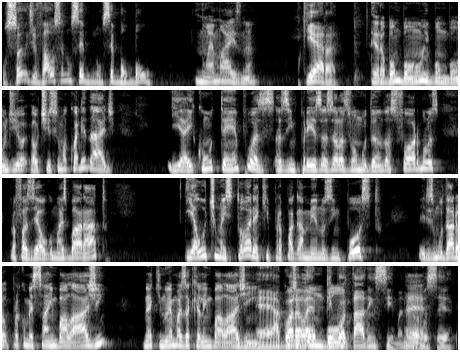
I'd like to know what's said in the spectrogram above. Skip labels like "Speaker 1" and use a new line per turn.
O sonho de valsa é não ser, não ser bombom?
Não é mais, né?
Que era?
Era bombom e bombom de altíssima qualidade. E aí, com o tempo, as, as empresas elas vão mudando as fórmulas para fazer algo mais barato. E a última história é que, para pagar menos imposto, eles mudaram para começar a embalagem, né? Que não é mais aquela embalagem.
É, agora
de
ela
bombom.
é picotada em cima, né?
É.
Pra você.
